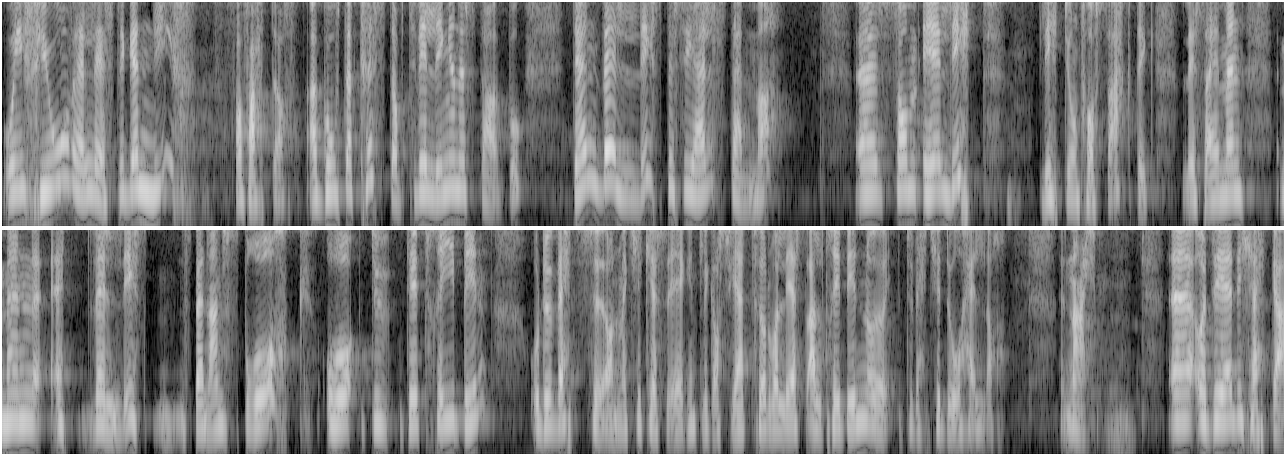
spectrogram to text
Og I fjor vel leste jeg en ny forfatter, Agota Christop, 'Tvillingenes dagbok'. Det er en veldig spesiell stemme, eh, som er litt litt Jon Fosse-aktig, vil jeg si, men, men, et veldig spennende språk. Og du, det er tre bind, og du vet søren meg ikke hva som egentlig har skjedd før du har lest alle tre bind, og du vet ikke da heller. Nei. Eh, og det er det kjekke.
